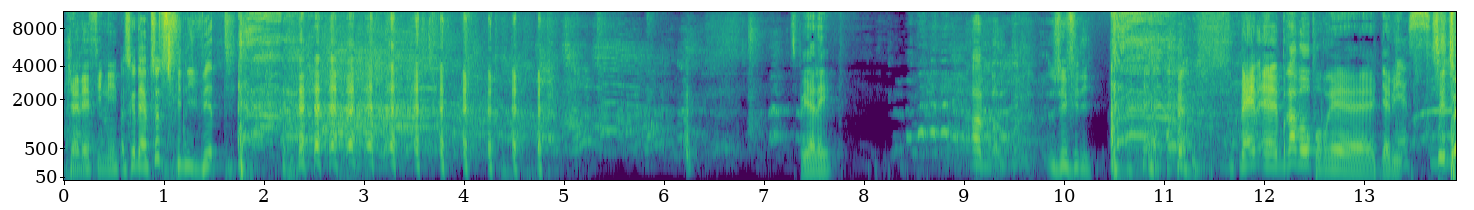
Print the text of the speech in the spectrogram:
J'avais fini. Parce que d'habitude, tu finis vite. Tu peux y aller. Ah, bah, bah, j'ai fini. Mais ben, euh, bravo pour vrai, euh, Gabi. C'est tout!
